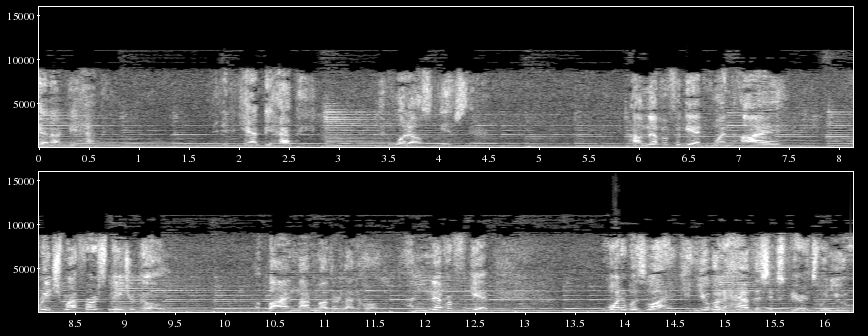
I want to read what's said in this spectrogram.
cannot be happy. And if you can't be happy, then what else is there? I'll never forget when I reached my first major goal of buying my mother that home. I never forget what it was like. You're going to have this experience when you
